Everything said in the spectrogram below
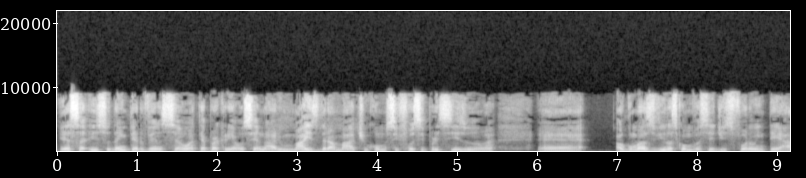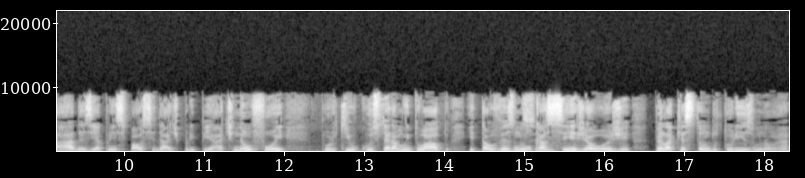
Essa, isso da intervenção, até para criar um cenário mais dramático, como se fosse preciso, não é? é Algumas vilas, como você disse, foram enterradas e a principal cidade, Pripyat, não foi porque o custo era muito alto e talvez nunca Sim. seja hoje pela questão do turismo, não é?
